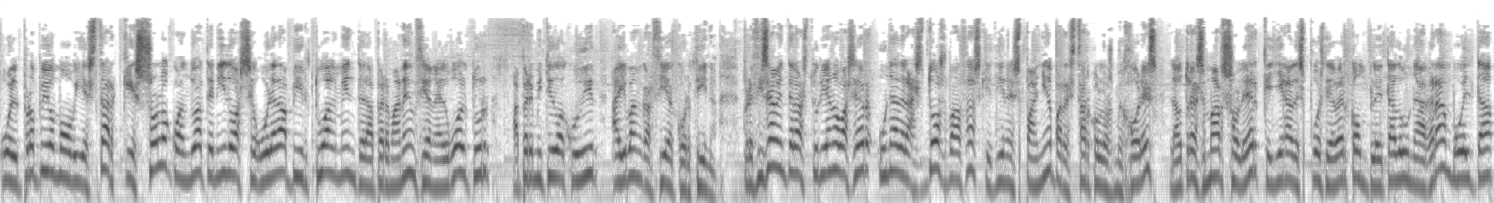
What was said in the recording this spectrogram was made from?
o el propio Movistar, que solo cuando ha tenido asegurada virtualmente la permanencia en el World Tour ha permitido acudir a Iván García Cortina. Precisamente el asturiano va a ser una de las dos bazas que tiene España para estar con los mejores. La otra es Mar Soler, que llega después de haber completado una gran vuelta.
